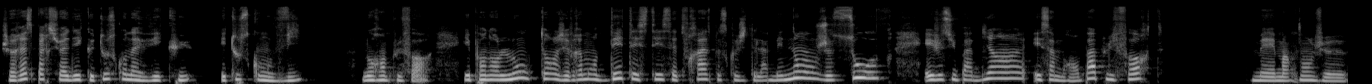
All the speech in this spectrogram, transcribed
Je reste persuadée que tout ce qu'on a vécu, et tout ce qu'on vit nous rend plus forts. Et pendant longtemps, j'ai vraiment détesté cette phrase parce que j'étais là, mais non, je souffre et je suis pas bien et ça me rend pas plus forte. Mais maintenant, je,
